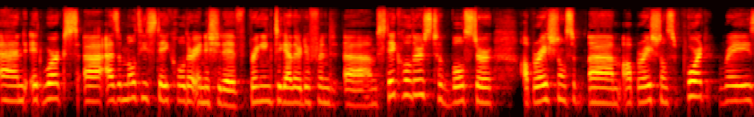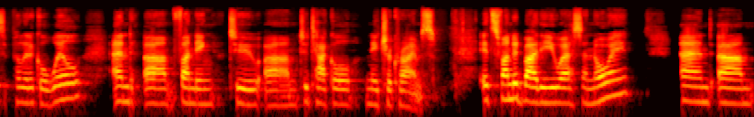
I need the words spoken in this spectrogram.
And it works uh, as a multi-stakeholder initiative, bringing together different um, stakeholders to bolster operational, um, operational support, raise political will, and um, funding to, um, to tackle nature crimes. It's funded by the US and Norway. And um,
